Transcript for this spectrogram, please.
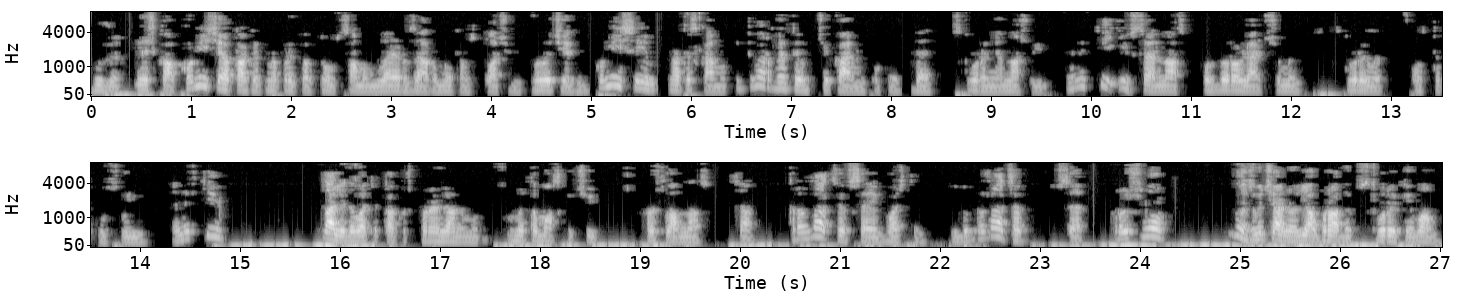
Дуже низька комісія, так як, наприклад, в тому самому Layer Zero ми там сплачуємо величезні комісії, натискаємо підтвердити, чекаємо, поки йде створення нашої NFT, і все нас поздоровляють, що ми створили ось таку свою NFT. Далі давайте також переглянемо Metamask, чи пройшла в нас ця транзакція, все, як бачите, відображається, все пройшло. Ну звичайно, я б радив створити вам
